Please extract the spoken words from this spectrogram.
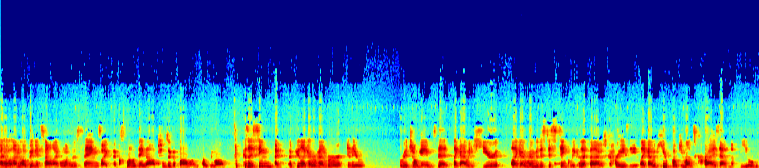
I ho- I'm hoping it's not like one of those things like the clothing options of the following Pokemon. Because I seem, I, I feel like I remember in the original games that like I would hear, like I remember this distinctly because I thought I was crazy. Like I would hear Pokemon's cries out in the field,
